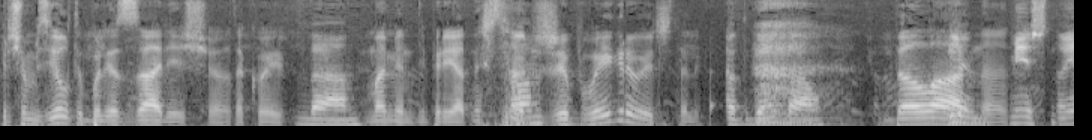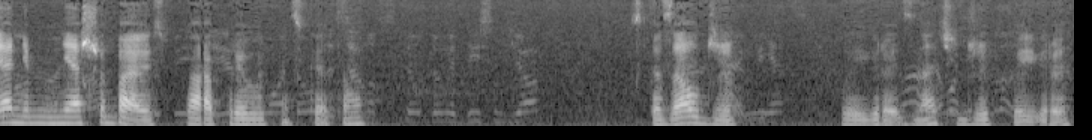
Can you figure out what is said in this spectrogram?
Причем зилты были сзади еще. Такой Да, момент неприятный. Что, Он- джип выигрывает, что ли? подгадал. Да ладно. Блин, Миш, ну я не, не ошибаюсь, пора привыкнуть к этому. Сказал джип выиграет, значит джип выиграет.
